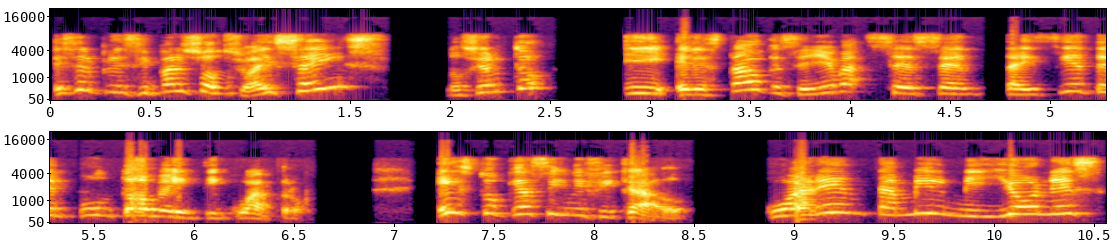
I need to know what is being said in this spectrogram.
Es el principal socio. Hay seis, ¿no es cierto? Y el Estado que se lleva 67.24. ¿Esto qué ha significado? 40 mil millones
